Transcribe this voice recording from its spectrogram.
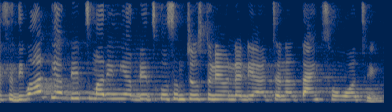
ఎస్ దివాటి అప్డేట్స్ మరిన్ని అప్డేట్స్ కోసం చూస్తూనే ఉండండి. ఆ ఛానల్ థ్యాంక్స్ ఫర్ వాచింగ్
